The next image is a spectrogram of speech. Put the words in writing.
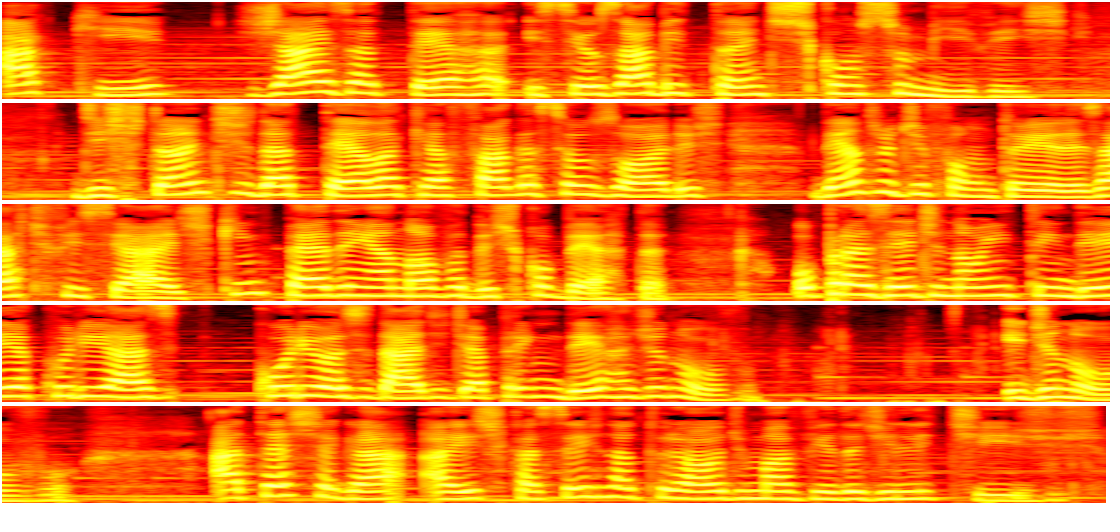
Aqui jaz a terra e seus habitantes consumíveis, distantes da tela que afaga seus olhos, dentro de fronteiras artificiais que impedem a nova descoberta, o prazer de não entender e a curiosidade de aprender de novo. E de novo, até chegar à escassez natural de uma vida de litígios.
